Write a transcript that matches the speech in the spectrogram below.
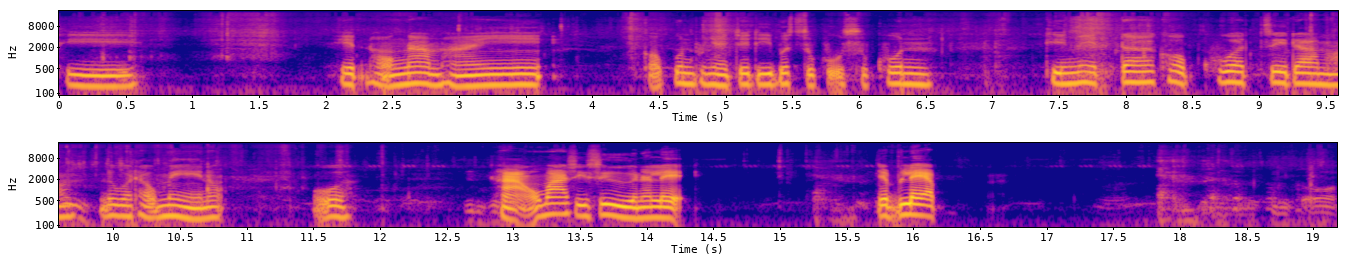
ที่เห็ดห้องน้ำให้ ขอบคุณผู้ใหญ่ใจดีเบิดสุขุสุขคนที่เมตตาครอบครัวเจดำหรือว่าเถาแม่เนาะโอ้หาวมาซื่อนั่นแหละเจ็บแหลบ กินก็อ่อน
